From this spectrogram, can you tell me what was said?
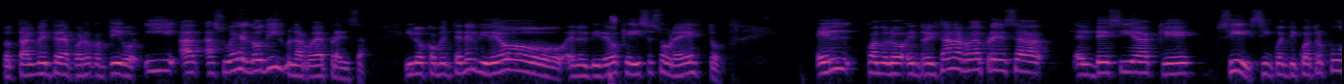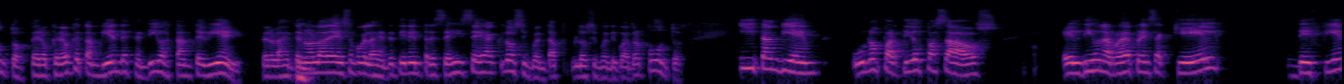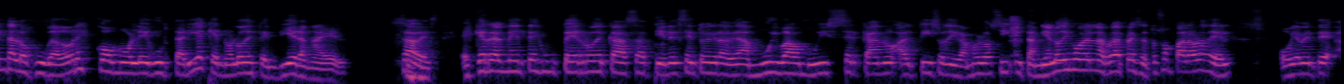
Totalmente de acuerdo contigo. Y a, su vez él lo dijo en la rueda de prensa. Y lo comenté en el video, en el video que hice sobre esto. Él, cuando lo entrevistaron en la rueda de prensa, él decía que sí, 54 puntos, pero creo que también defendí bastante bien. Pero la gente no mm. habla de eso porque la gente tiene entre 6 y 6 los, 50, los 54 puntos. Y también unos partidos pasados, él dijo en la rueda de prensa que él defienda a los jugadores como le gustaría que no lo defendieran a él. ¿Sabes? Es que realmente es un perro de casa, tiene el centro de gravedad muy bajo, muy cercano al piso, digámoslo así, y también lo dijo en la rueda de prensa, estas son palabras de él, obviamente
